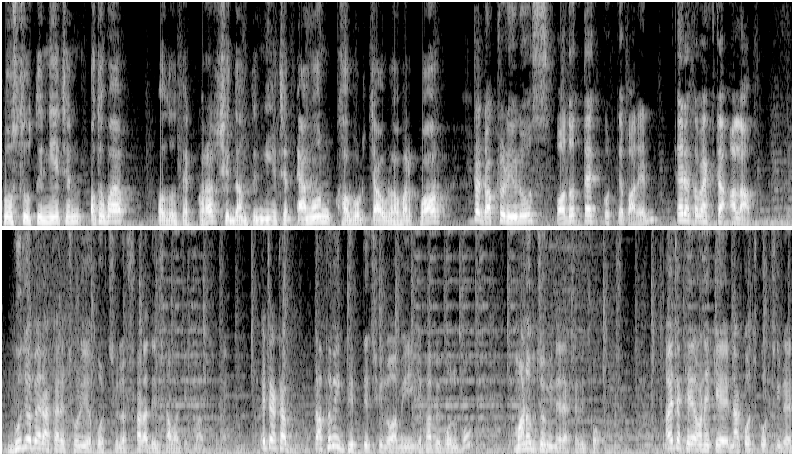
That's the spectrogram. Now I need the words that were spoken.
প্রস্তুতি নিয়েছেন অথবা পদত্যাগ করার সিদ্ধান্ত নিয়েছেন। এমন খবর চাউর হবার পর ডক্টর ইউনুস পদত্যাগ করতে পারেন, এরকম একটা আলাপ গুজবের আকারে ছড়িয়ে পড়ছিল সারাদিন সামাজিক মাধ্যমে। এটা একটা প্রাথমিক ভিত্তি ছিল, আমি এভাবে বলব। মানব জমিনের একটা রিপোর্ট। এটাকে অনেকে নাকচ করছিলেন,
